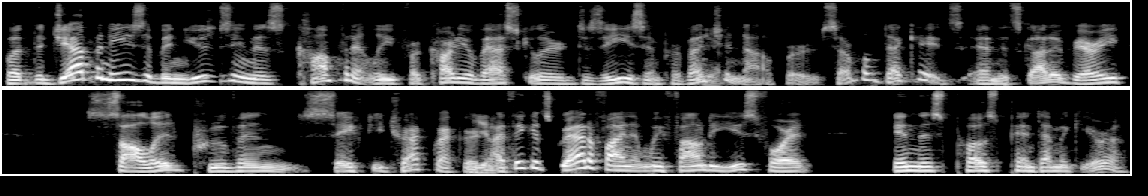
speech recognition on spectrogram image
But the Japanese have been using this confidently for cardiovascular disease and prevention yeah. now for several decades. And it's got a very solid, proven safety track record. Yeah. I think it's gratifying that we found a use for it in this post pandemic era.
